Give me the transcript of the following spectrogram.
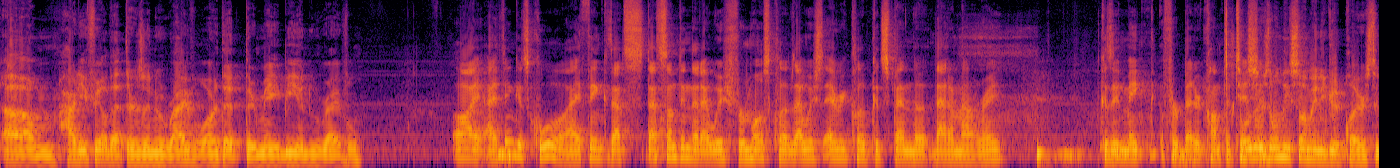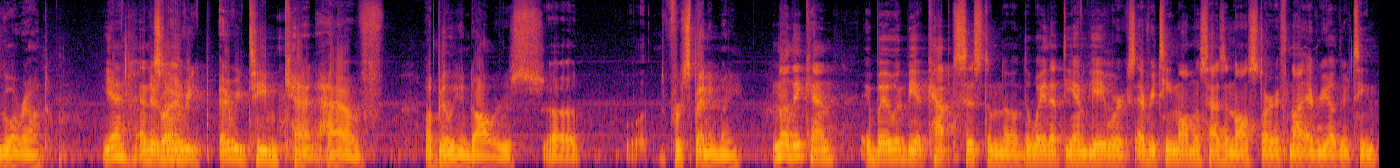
Um, how do you feel that there's a new rival, or that there may be a new rival? Oh, I, I think it's cool. I think that's that's something that I wish for most clubs. I wish every club could spend the, that amount, right? Because it'd make for better competition. Well, there's only so many good players to go around, yeah, and there's so only, every every team can't have a billion dollars uh, for spending money. no, they can, but it would be a capped system though. The way that the NBA works, every team almost has an all star, if not every other team.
